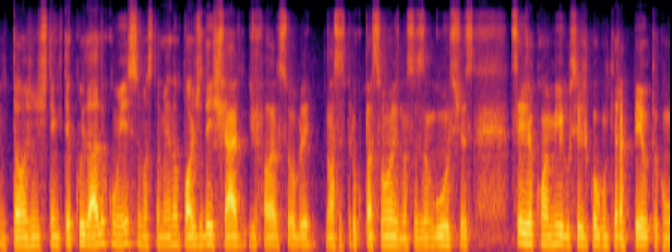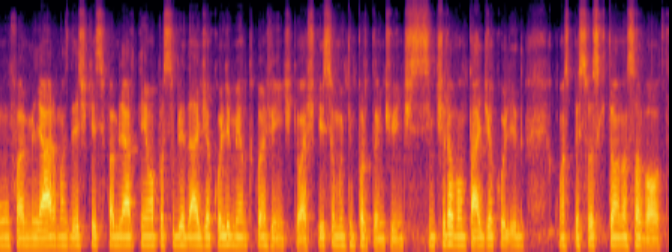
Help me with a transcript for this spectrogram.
Então a gente tem que ter cuidado com isso, mas também não pode deixar de falar sobre nossas preocupações, nossas angústias, seja com amigo, seja com algum terapeuta, com um familiar, mas desde que esse familiar tenha uma possibilidade de acolhimento com a gente, que eu acho que isso é muito importante, a gente se sentir à vontade e acolhido com as pessoas que estão à nossa volta.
